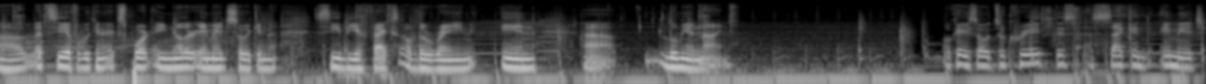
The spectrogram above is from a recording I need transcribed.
uh, let's see if we can export another image so we can see the effects of the rain in uh, Lumion 9 Okay, so to create this second image,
